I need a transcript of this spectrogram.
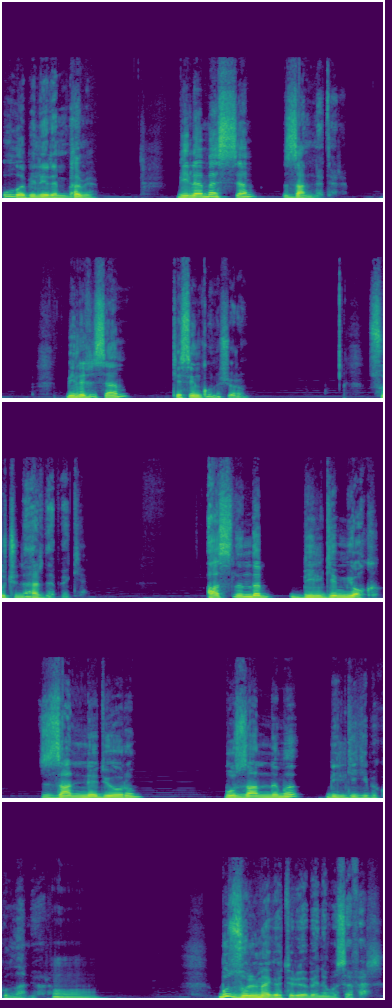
olabilirim ben. Tabii. Bilemezsem zannederim. Bilirsem kesin konuşurum. Suç nerede peki? Aslında bilgim yok. Zannediyorum. Bu zannımı bilgi gibi kullanıyorum. Hmm. Bu zulme götürüyor beni bu sefer.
